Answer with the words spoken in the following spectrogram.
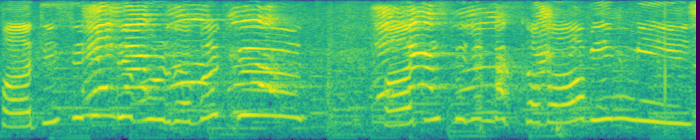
Fatih Selim de burada bakın. Fatih Selim de kabağa binmiş.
